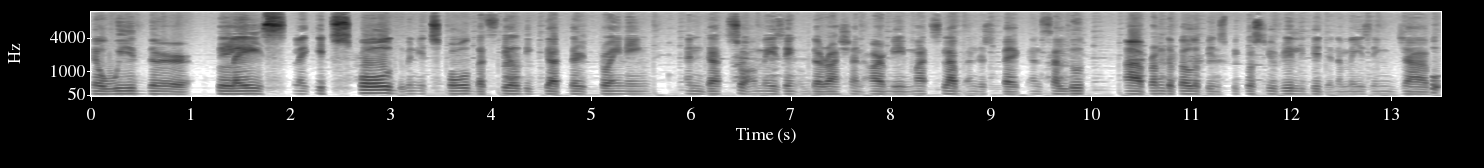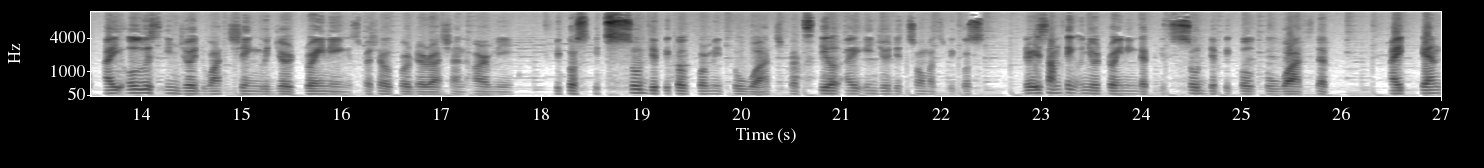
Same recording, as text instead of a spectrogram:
the weather place like it's cold when it's cold but still they got their training. And that's so amazing of the russian army. Much love and respect and salute uh, from the philippines because you really did an amazing job. I always enjoyed watching with your training especially for the russian army because it's so difficult for me to watch but still i enjoyed it so much because there is something on your training that it's so difficult to watch that i can't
